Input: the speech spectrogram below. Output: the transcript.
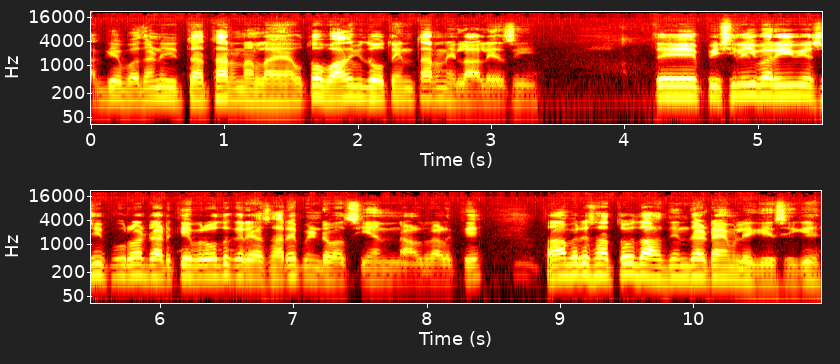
ਅੱਗੇ ਵਧਣ ਦਿੱਤਾ, ਧਰਨਾ ਲਾਇਆ। ਉਹ ਤੋਂ ਬਾਅਦ ਵੀ ਦੋ ਤਿੰਨ ਧਰਨੇ ਲਾ ਲਏ ਅਸੀਂ। ਤੇ ਪਿਛਲੀ ਵਾਰੀ ਵੀ ਅਸੀਂ ਪੂਰਾ ਡਟ ਕੇ ਵਿਰੋਧ ਕਰਿਆ ਸਾਰੇ ਪਿੰਡ ਵਾਸੀਆਂ ਦੇ ਨਾਲ ਰਲ ਕੇ। ਤਾਂ ਮੇਰੇ ਸਾਤੋਂ 10 ਦਿਨ ਦਾ ਟਾਈਮ ਲੈ ਗਏ ਸੀਗੇ।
